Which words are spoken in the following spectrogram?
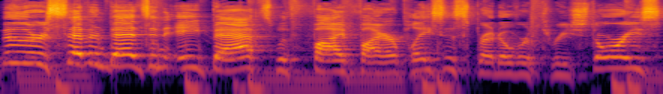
Now there are seven beds and eight baths with five fireplaces spread over three stories,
